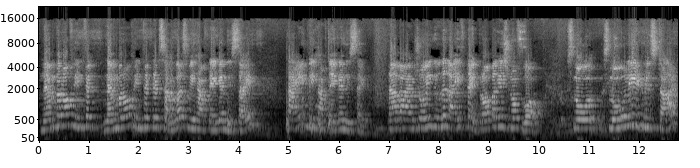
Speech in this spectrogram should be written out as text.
number of infect number of infected servers we have taken this side, time we have taken this side. Now I am showing you the lifetime propagation of worm. Slow, slowly it will start,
